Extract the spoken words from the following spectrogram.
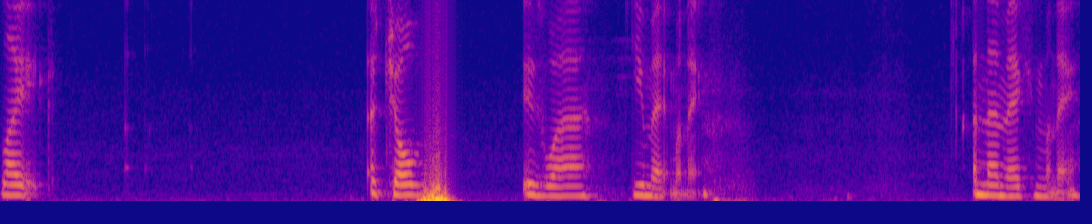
Like, a job is where you make money and they're making money.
